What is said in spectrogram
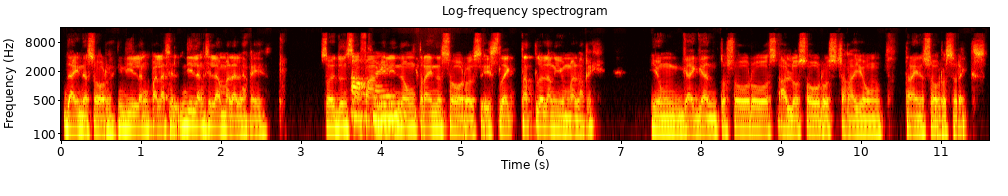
dinosaur. Hindi lang pala sila, hindi lang sila malalaki. So dun sa Okay. family ng Tyrannosaurus is like tatlo lang yung malaki. Yung Gigantosaurus, Allosaurus, tsaka yung Tyrannosaurus Rex.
